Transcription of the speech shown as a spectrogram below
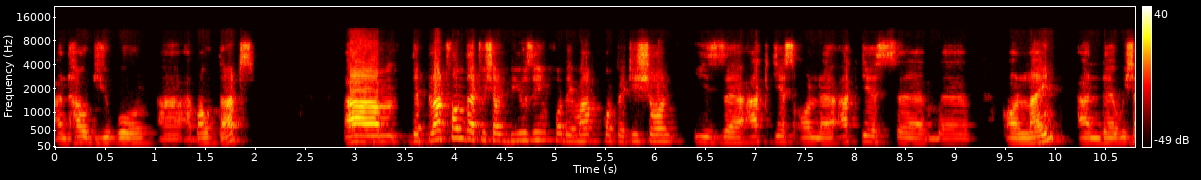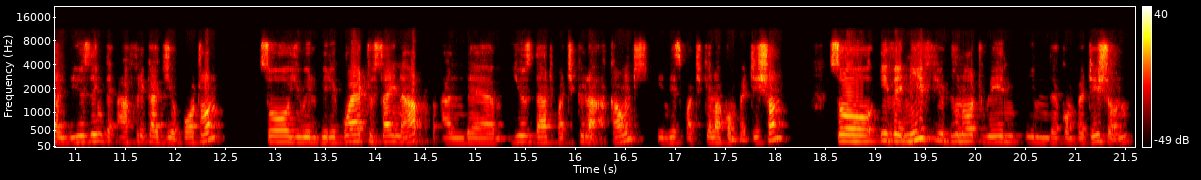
and how do you go uh, about that. Um, the platform that we shall be using for the map competition is uh, ArcGIS on uh, ArcGIS um, online, and we shall be using the Africa Geoportal. So you will be required to sign up and uh, use that particular account in this particular competition. So even if you do not win in the competition,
